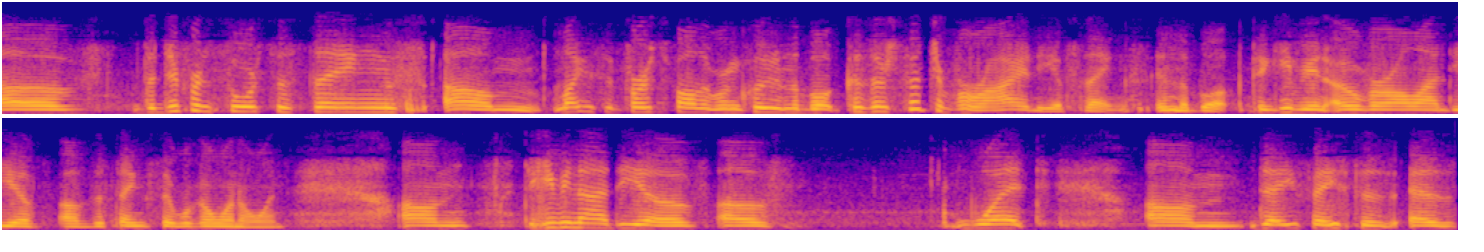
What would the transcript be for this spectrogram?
of the different sorts of things. Um, like I said, first of all, that were included in the book because there's such a variety of things in the book to give you an overall idea of, of the things that were going on. Um, to give you an idea of, of what um, Dave faced as, as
